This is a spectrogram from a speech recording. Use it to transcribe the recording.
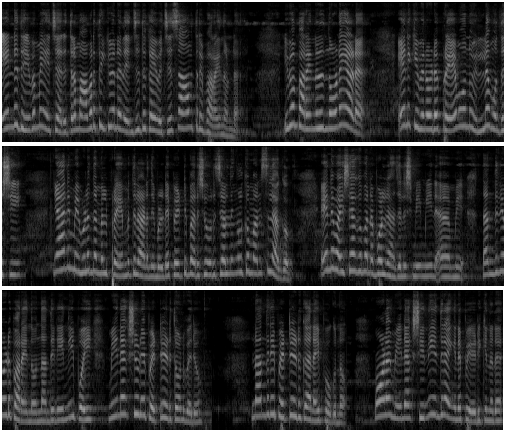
എന്റെ ദൈവമേ ചരിത്രം ആവർത്തിക്കുമെന്ന് നെഞ്ചത്ത് കൈവച്ച് സാവിത്രി പറയുന്നുണ്ട്. ഇവൻ പറയുന്നത് നുണയാണ്. എനിക്ക് ഇവനോട് പ്രേമമൊന്നും ഇല്ല മുത്തശ്ശി. ഞാനും ഇവളും തമ്മിൽ പ്രേമത്തിലാണെന്ന് ഇവളുടെ പെട്ടി പരിശോധിച്ചാൽ നിങ്ങൾക്ക് മനസ്സിലാകും. എന്നെ വൈശാഖ പറഞ്ഞപ്പോൾ രാജലക്ഷ്മി മീന നന്ദിനിയോട് പറയുന്നു നന്ദിനി നീ പോയി മീനാക്ഷിയുടെ പെട്ടി എടുത്തോണ്ട് വരൂ. നന്ദിനി പെട്ടിയെടുക്കാനായി പോകുന്നു. മോളെ മീനാക്ഷി നീ എന്തിനാ ഇങ്ങനെ പേടിക്കുന്നത്?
